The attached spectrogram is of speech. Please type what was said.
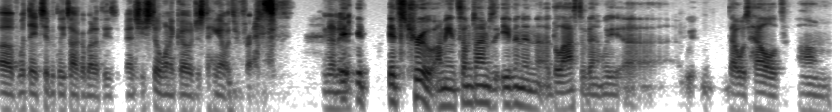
right. of what they typically talk about at these events you still want to go just to hang out with your friends you know what it, I mean? it, it's true i mean sometimes even in uh, the last event we, uh, we that was held um,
